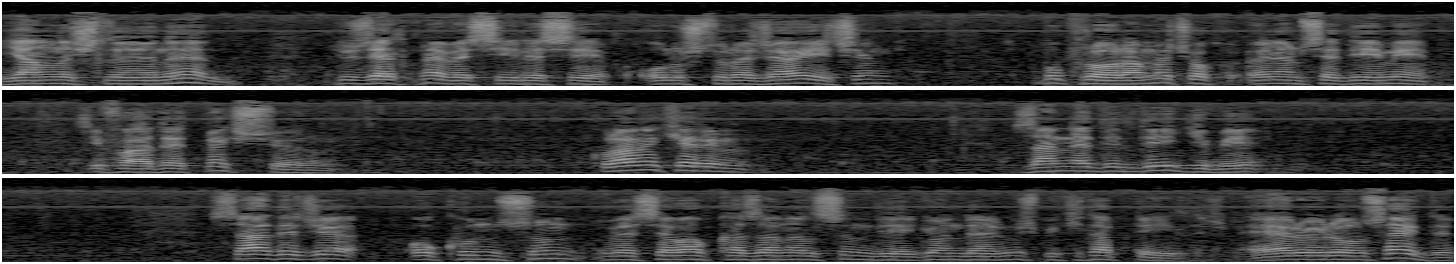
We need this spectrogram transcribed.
yanlışlığını düzeltme vesilesi oluşturacağı için bu programı çok önemsediğimi ifade etmek istiyorum. Kur'an-ı Kerim zannedildiği gibi sadece okunsun ve sevap kazanılsın diye gönderilmiş bir kitap değildir. Eğer öyle olsaydı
